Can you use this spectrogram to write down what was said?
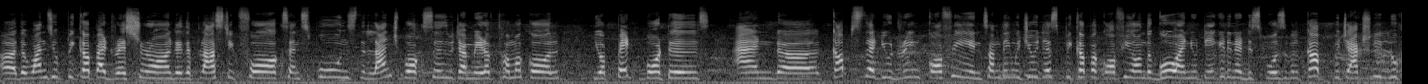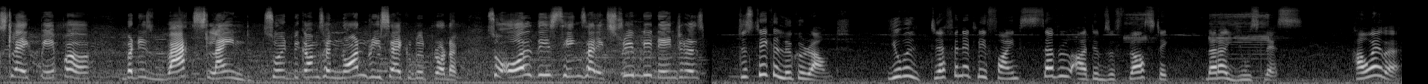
uh, the ones you pick up at restaurant, the plastic forks and spoons, the lunch boxes which are made of thermocol, your pet bottles, and uh, cups that you drink coffee in, something which you just pick up a coffee on the go and you take it in a disposable cup, which actually looks like paper but is wax lined, so it becomes a non-recyclable product. So all these things are extremely dangerous. Just take a look around. You will definitely find several items of plastic that are useless. However,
